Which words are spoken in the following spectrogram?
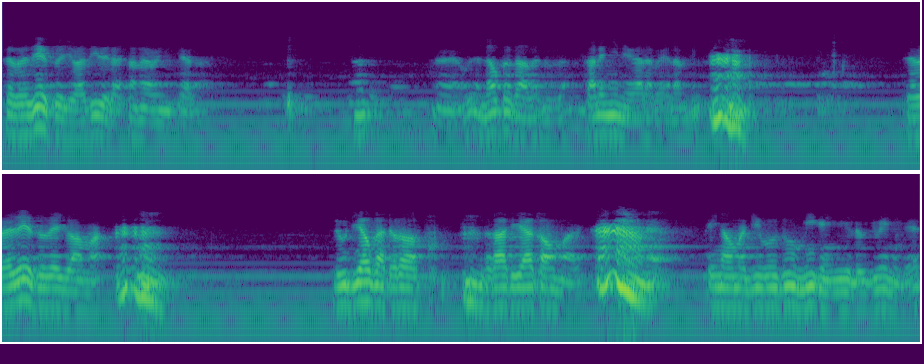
ဆယ်ပစီဆိုကြပါသိတယ်လားဆန္ဒရည်ဆရာတော်အဲနောက်ဘက်ကပဲလို့ဒါလည်းကြီးနေရတာပဲအဲ့လိုမျိုးသရသေးဆိုတဲ့ရွာမှာလူတယောက်ကတော်တော်သရာတရားကောင်းပါလေအိမ်တော်မကြည့်ဘူးသူမိခင်ကြီးလူကျွေးနေတယ်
